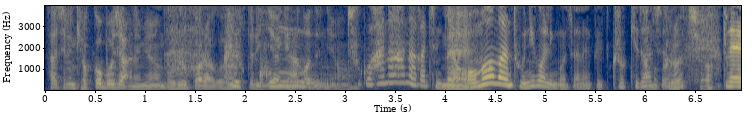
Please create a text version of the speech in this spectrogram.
사실은 겪어보지 않으면 모를 거라고 그 선수들이 이야기하거든요. 투구 하나 하나가 진짜 네. 어마어마한 돈이 걸린 거잖아요. 그, 그렇기도 아, 하죠. 뭐 그렇죠. 네.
